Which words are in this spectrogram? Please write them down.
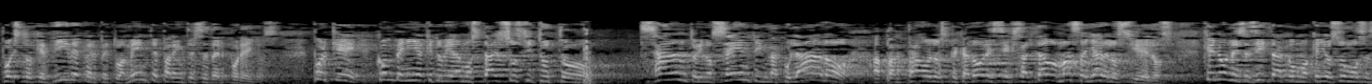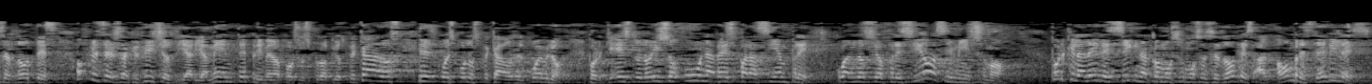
puesto que vive perpetuamente para interceder por ellos. Porque convenía que tuviéramos tal sustituto santo, inocente, inmaculado, apartado de los pecadores y exaltado más allá de los cielos, que no necesita, como aquellos sumos sacerdotes, ofrecer sacrificios diariamente, primero por sus propios pecados y después por los pecados del pueblo, porque esto lo hizo una vez para siempre, cuando se ofreció a sí mismo. Porque la ley designa como sumos sacerdotes a hombres débiles,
